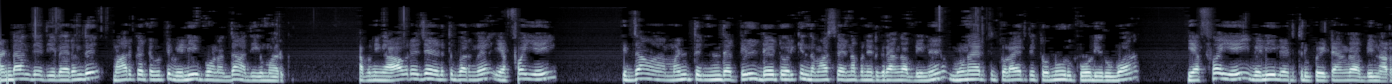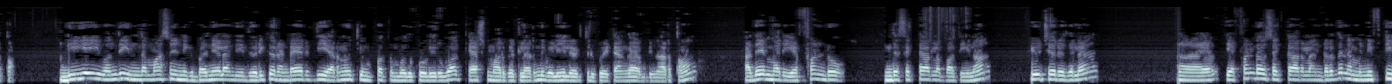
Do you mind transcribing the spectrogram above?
ரெண்டாம் தேதியில இருந்து மார்க்கெட்டை விட்டு வெளியே போனது தான் அதிகமா இருக்கு. அப்ப நீங்க ஆவரேஜா எடுத்து பாருங்க எஃப்ஐஐ இதுதான் மந்த் இந்த டில் டேட் வரைக்கும் இந்த மாசத்துல என்ன பண்ணிருக்காங்க அப்படின்னு மூணாயிரத்தி தொள்ளாயிரத்தி தொண்ணூறு கோடி ரூபாய் எஃப்ஐஐ வெளியில எடுத்துட்டு போயிட்டாங்க அப்படின்னு அர்த்தம். டிஐ வந்து இந்த மாசம் இன்னைக்கு பதினேழாம் தேதி வரைக்கும் ரெண்டாயிரத்தி இரநூத்தி முப்பத்தொன்பது கோடி ரூபாய் கேஷ் மார்க்கெட்ல இருந்து வெளியில எடுத்துட்டு போயிட்டாங்க அப்படின்னு அர்த்தம். அதே மாதிரி எஃப் அண்டோ இந்த செக்டார்ல பாத்தீங்கன்னா ஃபியூச்சர் இதுல எஃப் அண்டோ செக்டார்லன்றது நம்ம நிஃப்டி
